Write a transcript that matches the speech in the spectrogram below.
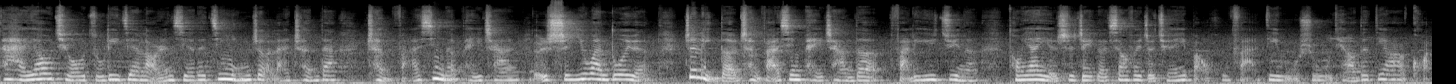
他还要求足力健老人鞋的经营者来承担惩罚性的赔偿十一万多元。这里的惩罚性赔偿的法律依据呢，同样也是这个《消费者权益保护法》第五十五条的第二款，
